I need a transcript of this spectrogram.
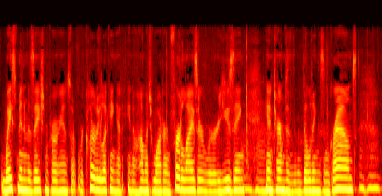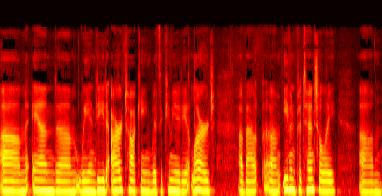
waste minimization programs. We're clearly looking at you know how much water and fertilizer we're using in terms of the buildings and grounds, um, and um, we indeed are talking with the community at large about um, even potentially um,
